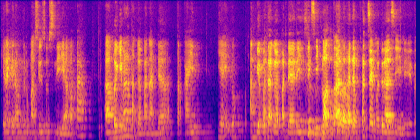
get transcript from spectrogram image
Kira-kira menurut Mas Yusuf sendiri, apakah uh, bagaimana tanggapan Anda terkait ya itu anggapan-anggapan dari sisi kontra terhadap konsep moderasi ini gitu?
